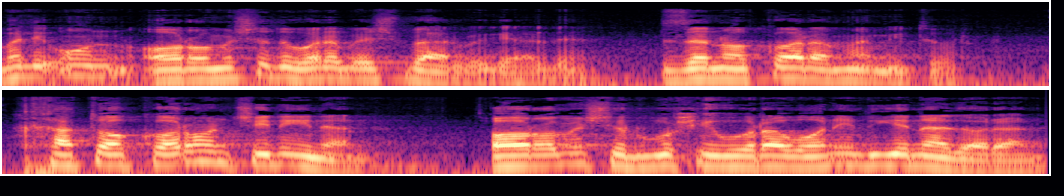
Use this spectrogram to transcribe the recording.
ولی اون آرامش دوباره بهش بر بگرده زناکارم همینطور. خطاکاران چنینن. آرامش روحی و روانی دیگه ندارن.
